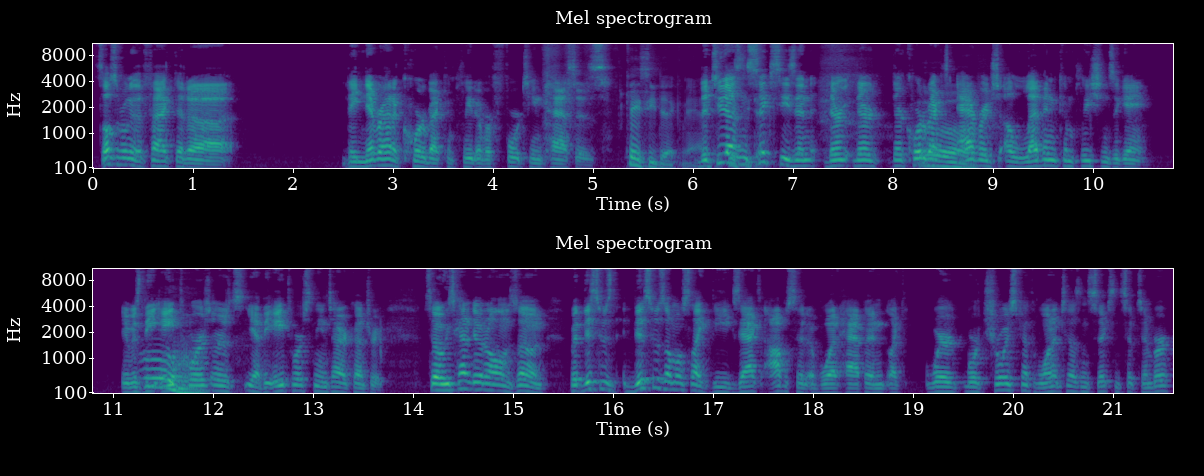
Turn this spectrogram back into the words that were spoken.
It's also bringing the fact that uh, they never had a quarterback complete over 14 passes. Casey Dick, man. The 2006 season, their their their quarterbacks averaged 11 completions a game. It was the eighth worst, or yeah, the eighth worst in the entire country. So he's kind of doing it all on his own. But this was this was almost like the exact opposite of what happened. Like where where Troy Smith won it 2006 in September.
